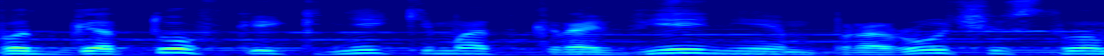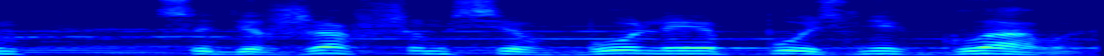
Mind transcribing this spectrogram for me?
подготовкой к неким откровениям, пророчествам, содержавшимся в более поздних главах.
